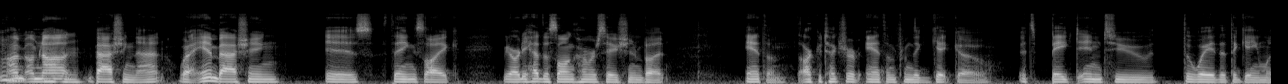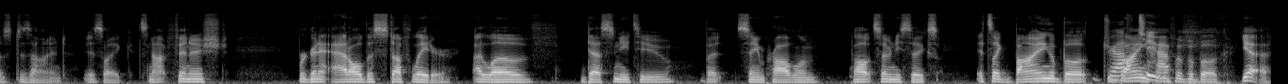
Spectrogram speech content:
I'm, Mhm. I'm not Mhm. bashing that. What I am bashing is things like we already had this long conversation, but Anthem, the architecture of Anthem from the get go, it's baked into the way that the game was designed. It's like it's not finished. We're gonna add all this stuff later. I love Destiny 2, but same problem. Fallout 76. It's like buying a book, Draft buying two. half of a book. Yeah,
